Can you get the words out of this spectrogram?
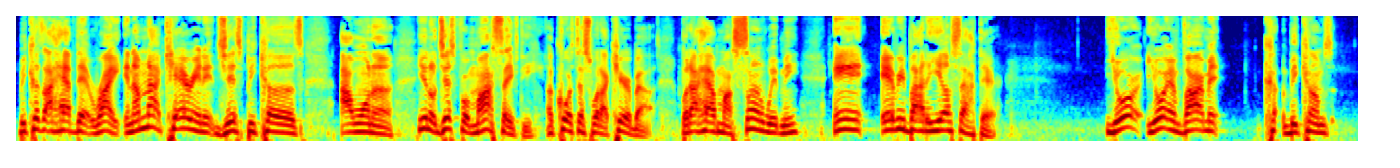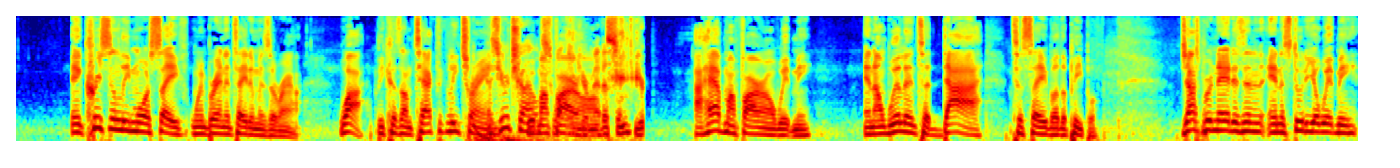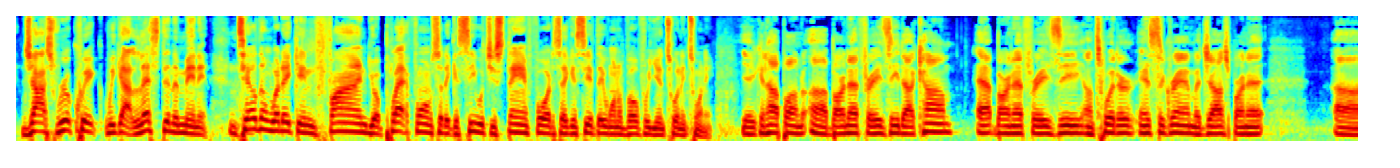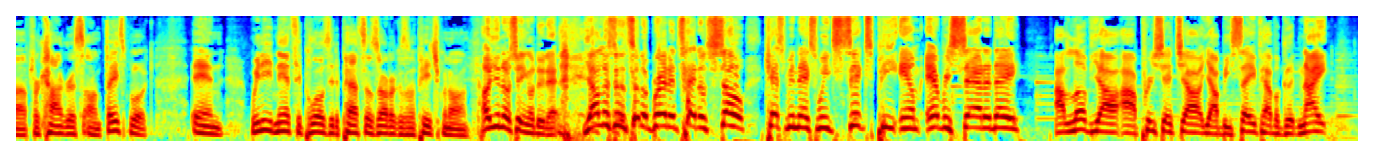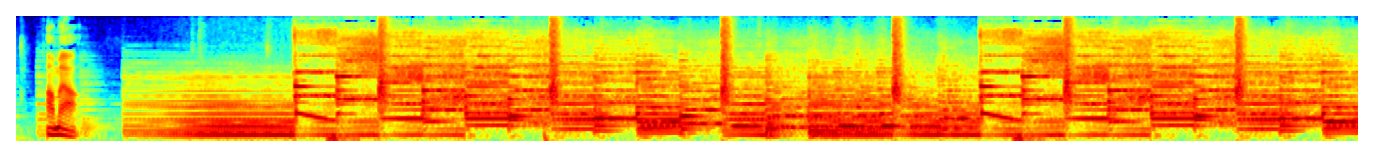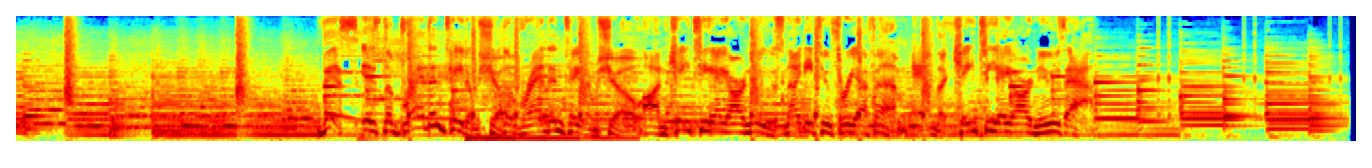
because I have that right. And I'm not carrying it just because I want to, you know, just for my safety. Of course, that's what I care about. But I have my son with me and everybody else out there. Your your environment becomes increasingly more safe when Brandon Tatum is around. Why? Because I'm tactically trained As your child with my firearm. Your medicine? I have my firearm with me, and I'm willing to die to save other people. Josh Barnett is in, in the studio with me. Josh, real quick, we got less than a minute. Mm-hmm. Tell them where they can find your platform so they can see what you stand for, so they can see if they want to vote for you in 2020. Yeah, you can hop on uh, barnettforaz.com, at Barnett for AZ on Twitter, Instagram, at Josh Barnett uh, for Congress on Facebook. And we need Nancy Pelosi to pass those articles of impeachment on. Oh, you know she ain't going to do that. Y'all listen to the Brandon Tatum Show. Catch me next week, 6 p.m. every Saturday. I love y'all. I appreciate y'all. Y'all be safe. Have a good night. I'm out. Is the Brandon Tatum Show. The Brandon Tatum Show on KTAR News 923 FM and the KTAR News app.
